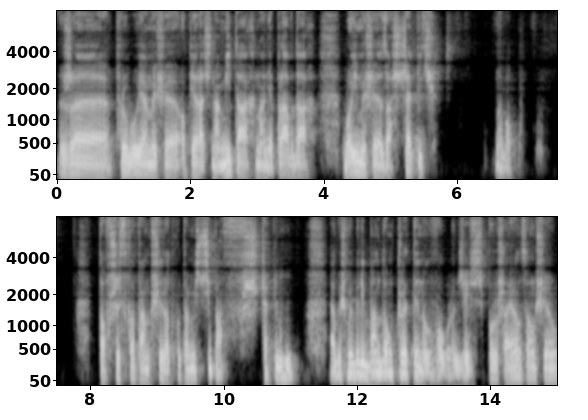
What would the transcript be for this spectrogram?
że próbujemy się opierać na mitach, na nieprawdach, boimy się zaszczepić, no bo to wszystko tam w środku to mi chipa wszczepią. Jakbyśmy byli bandą kretynów w ogóle gdzieś, poruszającą się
